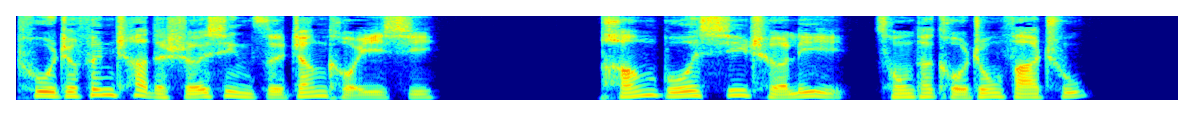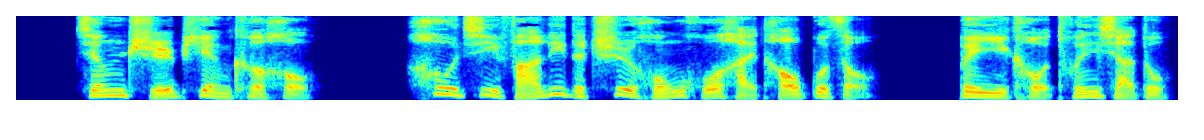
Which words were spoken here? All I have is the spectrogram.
吐着分叉的蛇信子，张口一吸，磅礴吸扯力从他口中发出。僵持片刻后，后继乏力的赤红火海逃不走，被一口吞下肚。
